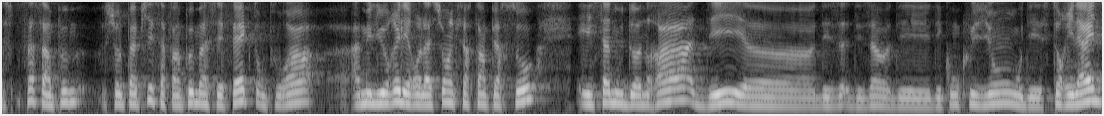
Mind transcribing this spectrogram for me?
ça c'est un peu sur le papier ça fait un peu Mass Effect, on pourra améliorer les relations avec certains persos et ça nous donnera des, euh, des, des, des- conclusions ou des storylines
